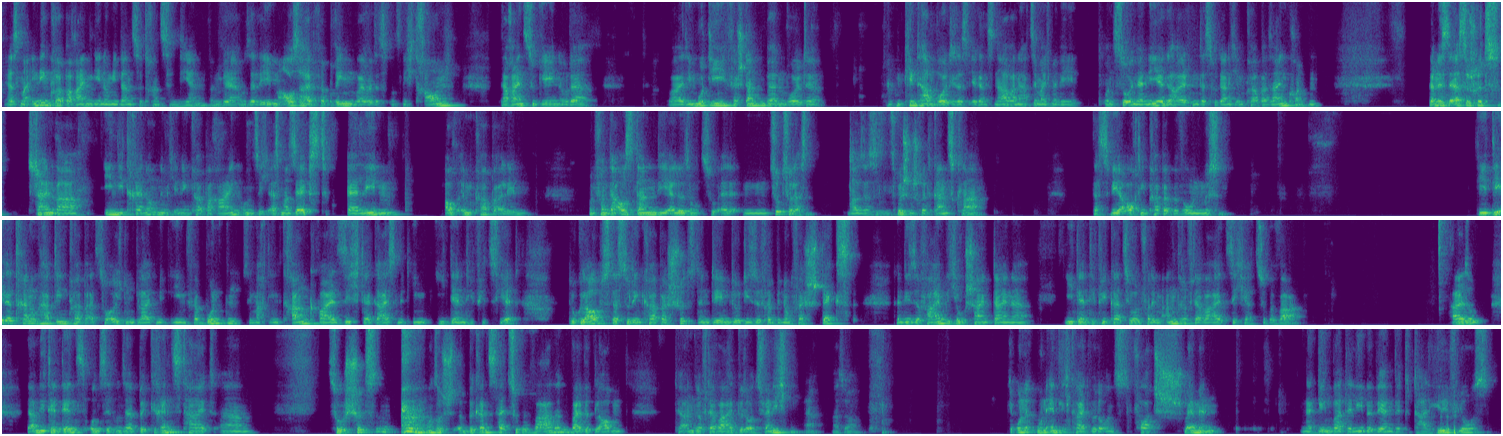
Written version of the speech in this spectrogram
erstmal in den Körper reingehen, um ihn dann zu transzendieren. Wenn wir unser Leben außerhalb verbringen, weil wir das uns nicht trauen, da reinzugehen oder weil die Mutti verstanden werden wollte und ein Kind haben wollte, das ihr ganz nah war, dann hat sie manchmal die, uns so in der Nähe gehalten, dass wir gar nicht im Körper sein konnten. Dann ist der erste Schritt scheinbar in die Trennung, nämlich in den Körper rein und sich erstmal selbst erleben, auch im Körper erleben und von da aus dann die Erlösung zu, äh, zuzulassen. Also das ist ein Zwischenschritt, ganz klar, dass wir auch den Körper bewohnen müssen. Die Idee der Trennung hat den Körper erzeugt und bleibt mit ihm verbunden. Sie macht ihn krank, weil sich der Geist mit ihm identifiziert. Du glaubst, dass du den Körper schützt, indem du diese Verbindung versteckst, denn diese Verheimlichung scheint deine Identifikation vor dem Angriff der Wahrheit sicher zu bewahren. Also, wir haben die Tendenz, uns in unserer Begrenztheit ähm, zu schützen, unsere Begrenztheit zu bewahren, weil wir glauben, der Angriff der Wahrheit würde uns vernichten. Ja? Also die Unendlichkeit würde uns fortschwemmen. In der Gegenwart der Liebe wären wir total hilflos.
